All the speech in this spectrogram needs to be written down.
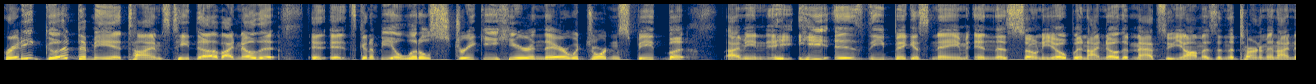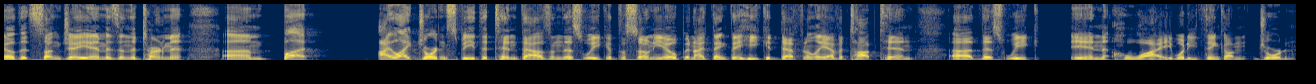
pretty good to me at times, T Dub. I know that it, it's going to be a little streaky here and there with Jordan Spieth, but I mean, he, he is the biggest name in this Sony Open. I know that Matsuyama is in the tournament. I know that Sungjae Im is in the tournament. Um, but I like Jordan Spieth at 10,000 this week at the Sony Open. I think that he could definitely have a top 10 uh, this week in Hawaii. What do you think on Jordan?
